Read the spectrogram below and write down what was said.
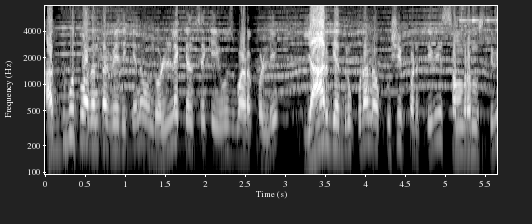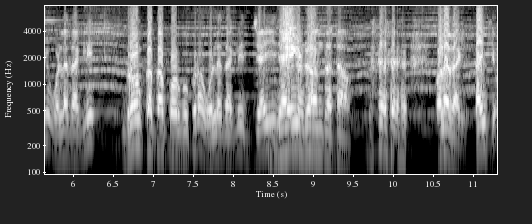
ಅದ್ಭುತವಾದಂಥ ವೇದಿಕೆನ ಒಂದು ಒಳ್ಳೆ ಕೆಲಸಕ್ಕೆ ಯೂಸ್ ಮಾಡ್ಕೊಳ್ಳಿ. ಯಾರು ಗೆದ್ರು ಕೂಡ ನಾವು ಖುಷಿ ಪಡ್ತೀವಿ ಸಂಭ್ರಮಿಸ್ತೀವಿ ಒಳ್ಳೇದಾಗ್ಲಿ. ಡ್ರೋನ್ ಪ್ರತಾಪ್ ಅವ್ರಿಗೂ ಕೂಡ ಒಳ್ಳೇದಾಗ್ಲಿ. ಜೈ ಜೈ ಡ್ರೋನ್ ಪ್ರತಾಪ್. ಒಳ್ಳೇದಾಗ್ಲಿ. ಥ್ಯಾಂಕ್ ಯು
